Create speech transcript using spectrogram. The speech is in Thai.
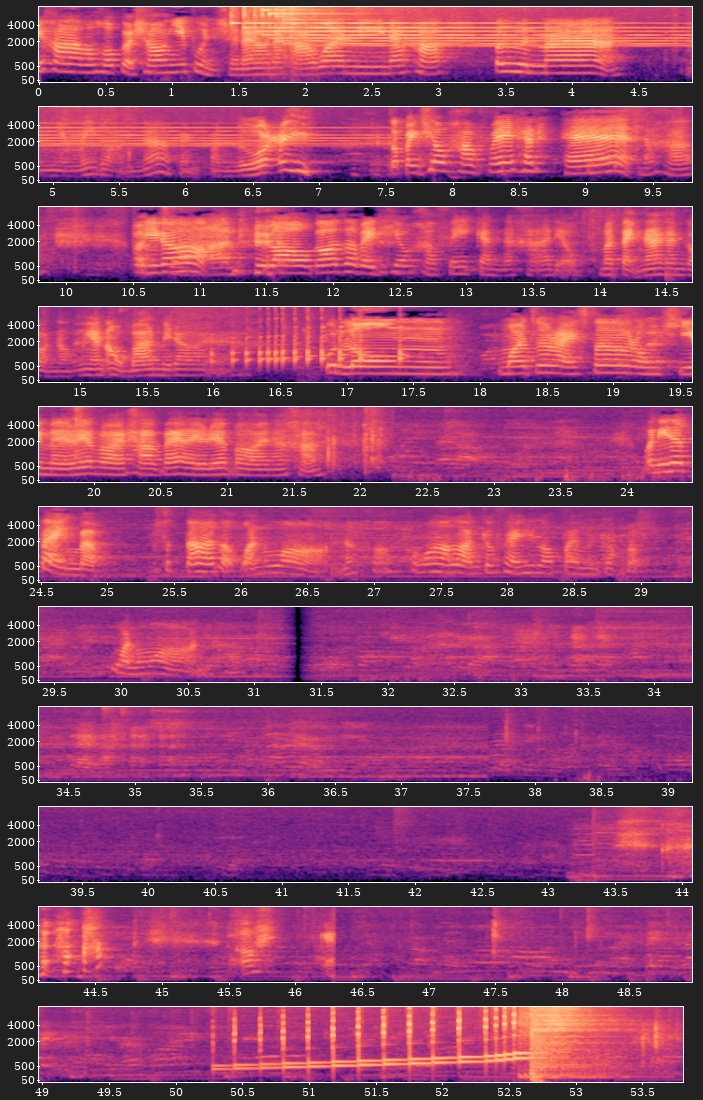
กับช่องญี่ปุ่นชาแนลนะคะ วันนี้นะคะ ตื่นมา มันยังไม่ล้างหน้าแปรงฟันเลย จะไปเที่ยวคาเฟ่แท้ๆนะคะ วันนี้ก็เราก็จะไปเที่ยวคาเฟ่กันนะคะ เดี๋ยวมาแต่งหน้ากันก่อนเนาะไม่งั้นออกบ้านไม่ได้นะคะปุ่นลงมอยเจอไรเซอร์ลงครีมอะไรเรียบร้อยทาแป้งอะไรเรียบร้อยนะคะ วันนี้จะแต่งแบบสไตล์แบบหวานๆนะคะ เพราะว่าร้านกาแฟที่เราไปมันจะแบบ หวานๆค่ะโอ๊ย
